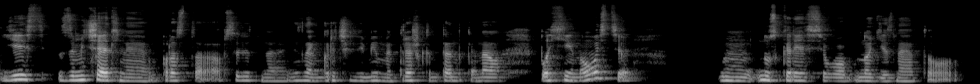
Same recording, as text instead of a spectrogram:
есть замечательные, просто абсолютно, не знаю, горячо любимый трэш-контент канал «Плохие новости». Ну, скорее всего, многие знают о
